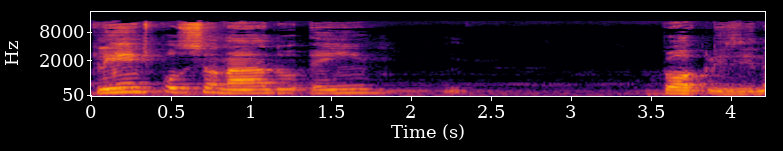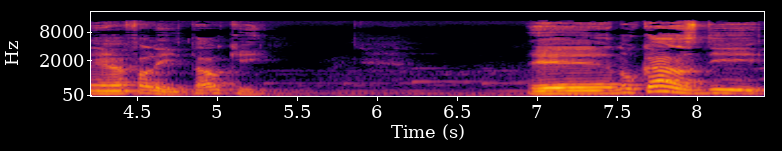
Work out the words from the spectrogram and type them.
cliente posicionado em próclise, né? Já falei, tá ok. É, no caso de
